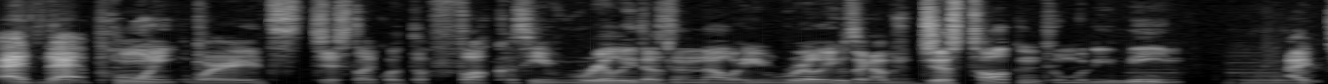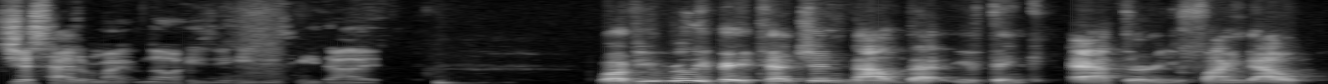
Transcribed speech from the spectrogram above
at that point where it's just like what the fuck because he really doesn't know. He really he was like I was just talking to him. What do you mean? Mhm. I just had him. in My, no, he he he died. Well, if you really pay attention, now that you think after you find out,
